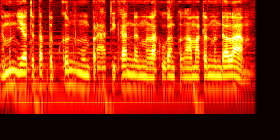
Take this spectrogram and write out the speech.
Namun ia tetap tekun memperhatikan dan melakukan pengamatan mendalam,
